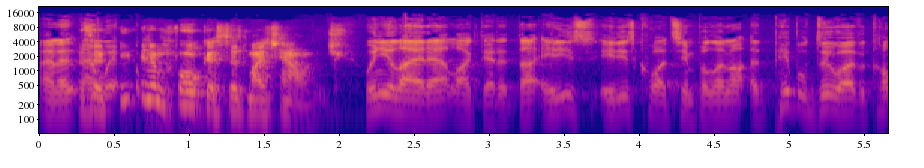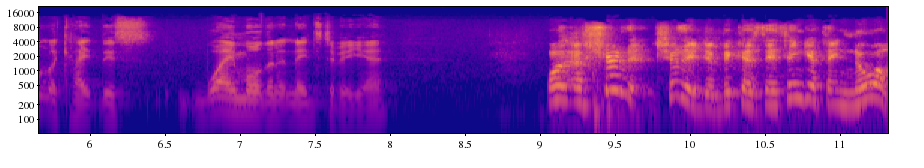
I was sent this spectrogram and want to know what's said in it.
And, it, So and keeping them focused is my challenge. when you lay it out like that, it, it is it is quite simple, and uh, people do overcomplicate this way more than it needs to be. Yeah. Well, uh, sure, sure they do because they think if they know a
